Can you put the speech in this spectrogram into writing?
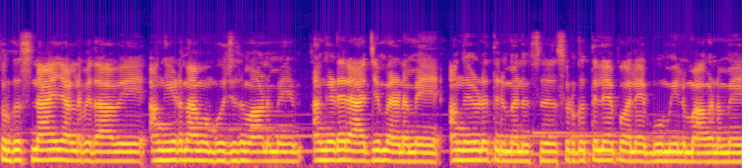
സ്വർഗസ്നായ ഞങ്ങളുടെ പിതാവേ അങ്ങയുടെ നാമം പൂജിതമാണമേ. അങ്ങയുടെ രാജ്യം വരണമേ. അങ്ങയുടെ തിരുമനസ് സ്വർഗത്തിലെ പോലെ ഭൂമിയിലുമാകണമേ.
